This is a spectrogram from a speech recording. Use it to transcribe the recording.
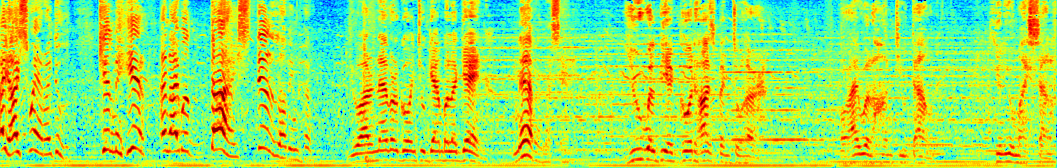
I, I swear I do. Kill me here, and I will die still loving her. You are never going to gamble again. Never, Messere. You will be a good husband to her. Or I will hunt you down and kill you myself.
